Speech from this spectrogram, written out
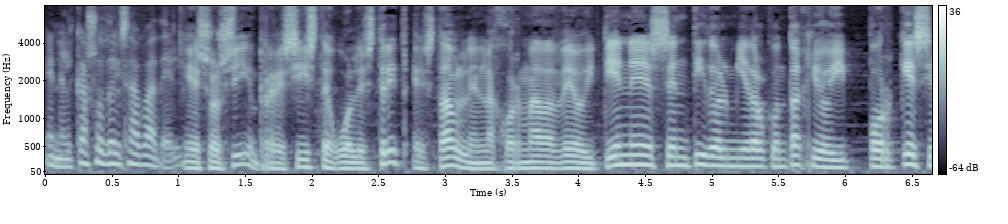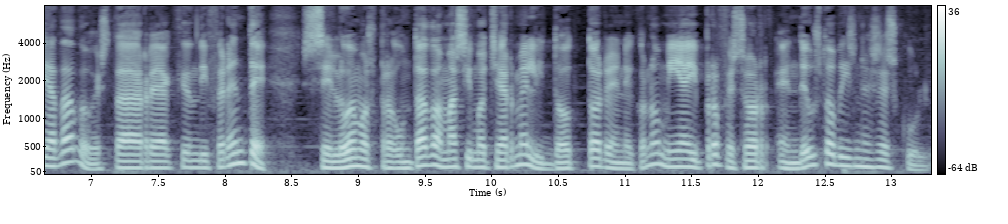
en el caso del Sabadell. Eso sí, resiste Wall Street, estable en la jornada de hoy. ¿Tiene sentido el miedo al contagio y por qué se ha dado esta reacción diferente? Se lo hemos preguntado a Máximo Chermeli, doctor en economía y profesor en Deusto Business School.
